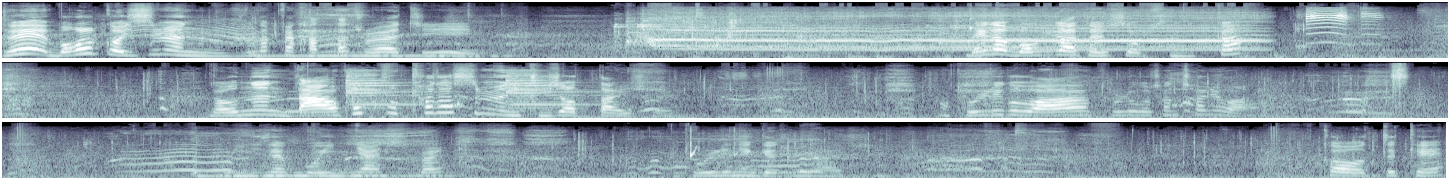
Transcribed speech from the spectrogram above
왜 먹을 거 있으면 문 앞에 갖다 줘야지 내가 먹이가 될 수 없으니까? 너는 나 호프 켜졌으면 뒤졌다 이제. 아, 돌리고 와. 돌리고 천천히 와. 우리 인생 뭐 있냐 씨발? 돌리는 게 중요하지. 그거 어떡해?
